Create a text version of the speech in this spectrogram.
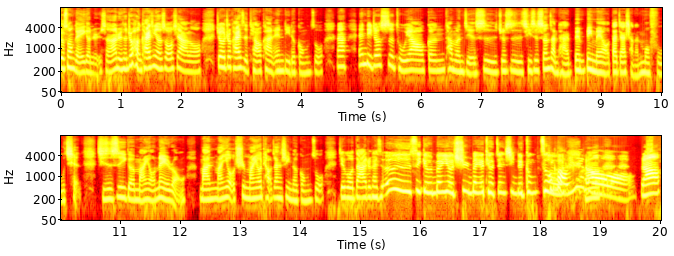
就送给一个女生，然后女生就很开心的收下喽，就就开始调侃 Andy 的工作。那 Andy 就试图要跟他们解释，就是其实生产台并并没有大家想的那么肤浅，其实是一个蛮有内容、蛮蛮有趣、蛮有挑战性的工作。结果大家就开始，呃，是一个蛮有趣、蛮有挑战性的工作。讨厌哦。然后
